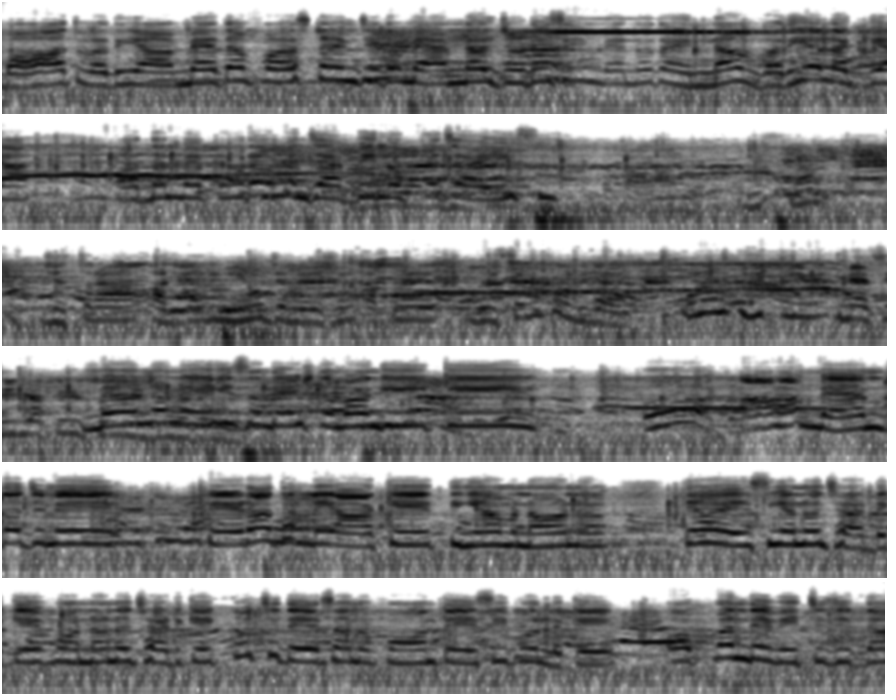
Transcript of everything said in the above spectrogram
ਬਹੁਤ ਵਧੀਆ। ਮੈਂ ਤਾਂ ਫਸਟ ਟਾਈਮ ਜਦੋਂ ਮੈਮ ਨਾਲ ਜੁੜੀ ਸੀ ਮੈਨੂੰ ਤਾਂ ਇੰਨਾ ਵਧੀਆ ਲੱਗਿਆ। ਉਦੋਂ ਮੈਂ ਪੂਰਾ ਪੰਜਾਬੀ ਲੁੱਕ ਚ ਆਈ ਸੀ। ਜਿਸ ਤਰ੍ਹਾਂ ਅੱਜ ਕੱਲ੍ਹ ਦੀ ਨਿਊ ਜਨਰੇਸ਼ਨ ਆਪਣੇ ਵਿਰਸੇ ਨੂੰ ਭੁੱਲ ਜਾਂਦੀ ਉਹਨਾਂ ਨੂੰ ਤੁਸੀਂ ਕੀ ਮੈਸੇਜ ਜਾਂ ਕੀ ਮੈਂ ਉਹਨਾਂ ਨੂੰ ਇਹੀ ਸੰਦੇਸ਼ ਦਵਾਂਗੀ ਕਿ ਉਹ ਆਹ ਮੈਮ ਦਾ ਜਿਵੇਂ ਪੇੜਾ ਥੱਲੇ ਆ ਕੇ ਤੀਆਂ ਮਨਾਉਣ ਤੇ ਏਸੀਆਂ ਨੂੰ ਛੱਡ ਕੇ ਫੋਨਾਂ ਨੂੰ ਛੱਡ ਕੇ ਕੁਝ ਦੇਰ ਸਾਨੂੰ ਫੋਨ ਤੇ ਏਸੀ ਭੁੱਲ ਕੇ ਓਪਨ ਦੇ ਵਿੱਚ ਜਿੱਦਾਂ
